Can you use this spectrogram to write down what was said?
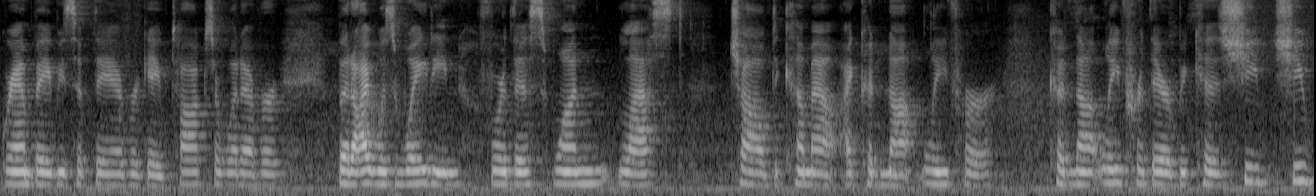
grandbabies if they ever gave talks or whatever. But I was waiting for this one last child to come out. I could not leave her, could not leave her there because she she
